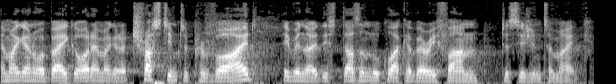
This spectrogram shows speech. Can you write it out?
Am I going to obey God? Am I going to trust Him to provide, even though this doesn't look like a very fun decision to make?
